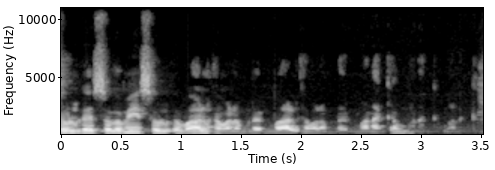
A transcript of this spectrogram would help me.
சொல்க சுகமே சொல்க. வாழ்க வளமுடன் வாழ்க வளமுடன். வணக்கம் வணக்கம் வணக்கம்.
